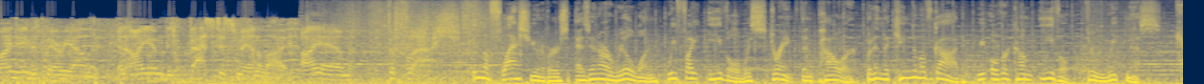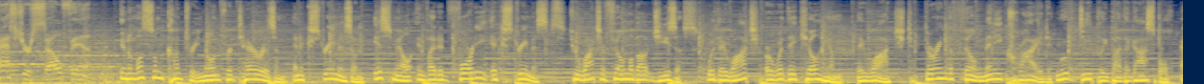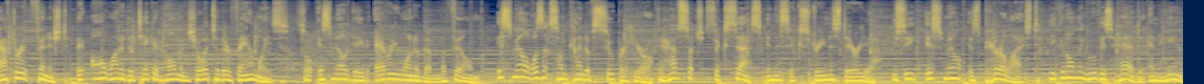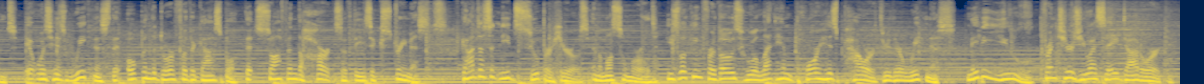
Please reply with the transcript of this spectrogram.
My name is Barry Allen, and I am the fastest man alive. I am the Flash. In the Flash universe, as in our real one, we fight evil with strength and power. But in the kingdom of God, we overcome evil through weakness. Cast yourself in. In a Muslim country known for terrorism and extremism, Ismail invited 40 extremists to watch a film about Jesus. Would they watch or would they kill him? They watched. During the film, many cried, moved deeply by the gospel. After it finished, they all wanted to take it home and show it to their families. So Ismail gave every one of them the film. Ismail wasn't some kind of superhero to have such success in this extremist area. You see, Ismail is paralyzed. He can only move his head and hands. It was his weakness that opened the door for the gospel, that softened the hearts of these extremists. God doesn't need superheroes in the Muslim world. He's looking for those who will let him pour his power through their weakness. Maybe you. FrontiersUSA.org.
